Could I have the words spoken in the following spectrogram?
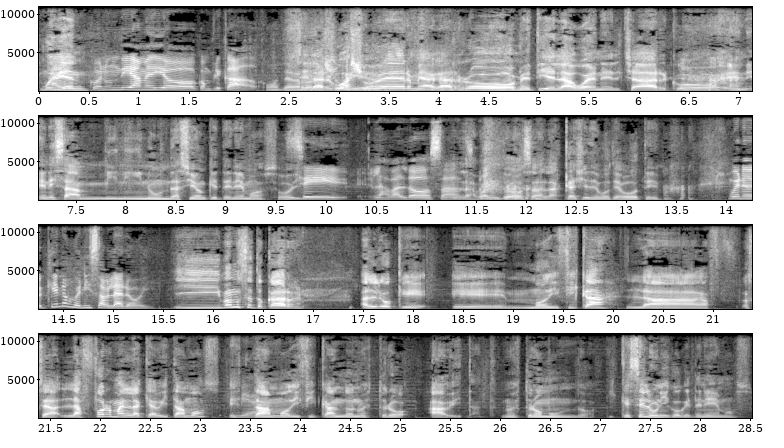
Muy Ay, bien. Con un día medio complicado. ¿Cómo te Se la largó a llover, me agarró, metí el agua en el charco, en, en esa mini inundación que tenemos hoy. Sí, las baldosas. Las baldosas, las calles de bote a bote. Bueno, ¿de qué nos venís a hablar hoy? Y vamos a tocar algo que eh, modifica la, o sea, la forma en la que habitamos está Bien. modificando nuestro hábitat, nuestro mundo, que es el único que tenemos.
